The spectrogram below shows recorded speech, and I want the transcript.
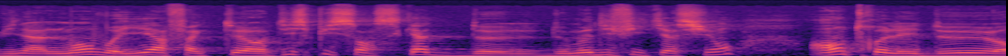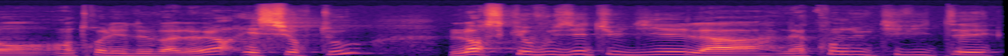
finalement, voyez, un facteur 10 puissance 4 de, modification entre les, deux, entre les deux valeurs. Et surtout, lorsque vous étudiez la, la conductivité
